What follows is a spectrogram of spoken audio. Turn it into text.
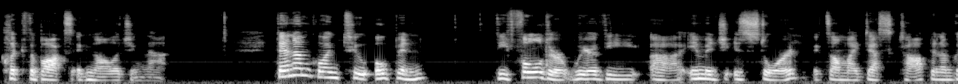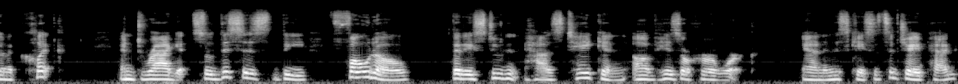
click the box acknowledging that. Then I'm going to open the folder where the uh, image is stored. It's on my desktop, and I'm going to click and drag it. So this is the photo that a student has taken of his or her work. And in this case, it's a JPEG.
